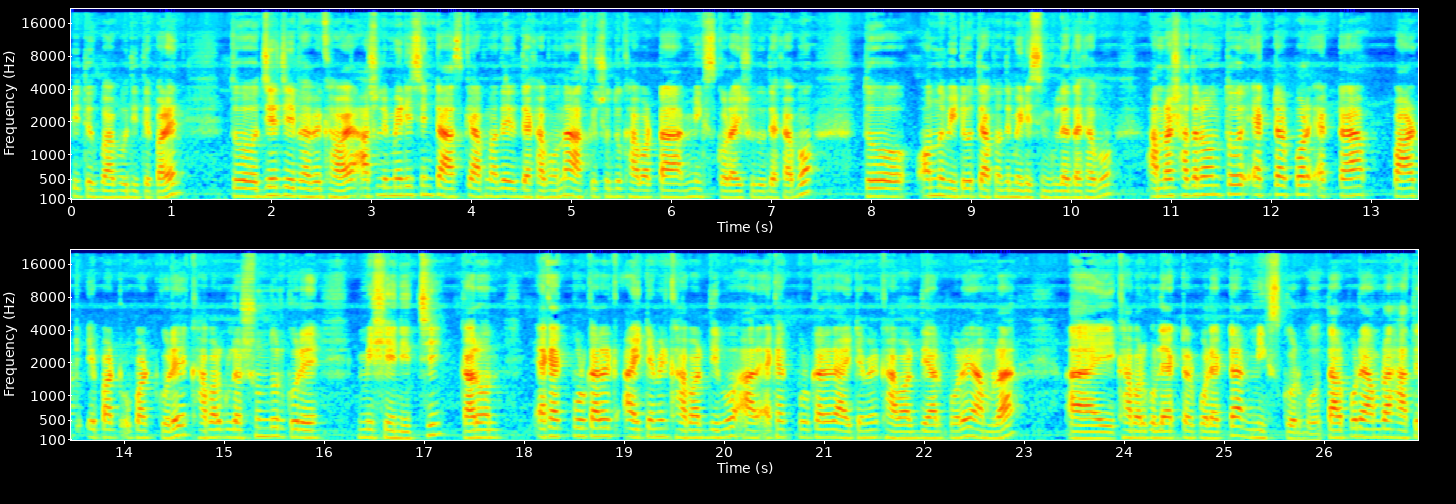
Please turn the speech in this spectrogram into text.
পৃথকভাবেও দিতে পারেন। তো যে যেভাবে খাওয়ায়, আসলে মেডিসিনটা আজকে আপনাদের দেখাবো না, আজকে শুধু খাবারটা মিক্স করাই শুধু দেখাবো। তো অন্য ভিডিওতে আপনাদের মেডিসিনগুলো দেখাবো। আমরা সাধারণত একটার পর একটা পার্ট এপার্ট ওপার্ট করে খাবারগুলো সুন্দর করে মিশিয়ে নিচ্ছি। কারণ এক এক প্রকারের আইটেমের খাবার দিব আর এক এক প্রকারের আইটেমের খাবার দেওয়ার পরে আমরা এই খাবারগুলো একটার পর একটা মিক্স করব। তারপরে আমরা হাতে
